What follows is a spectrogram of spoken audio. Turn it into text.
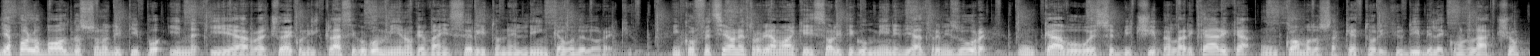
Gli Apollo Bold sono di tipo in-ear, cioè con il classico gommino che va inserito nell'incavo dell'orecchio. In confezione troviamo anche i soliti gommini di altre misure, un cavo USB-C per la ricarica, un comodo sacchetto richiudibile con laccio,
